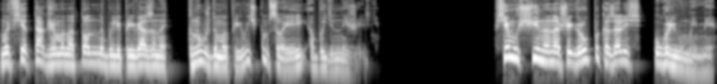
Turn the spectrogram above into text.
мы все так же монотонно были привязаны к нуждам и привычкам своей обыденной жизни. Все мужчины нашей группы казались угрюмыми.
